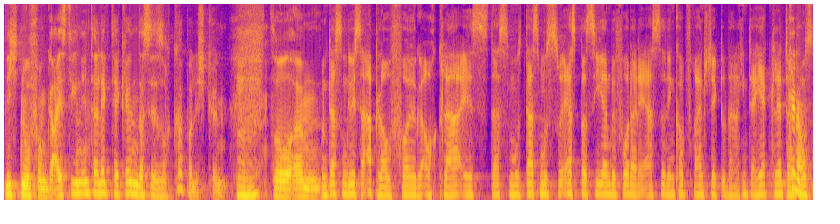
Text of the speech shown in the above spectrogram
nicht nur vom geistigen Intellekt her kennen, dass sie das auch körperlich können. Mhm. So, ähm, und dass eine gewisse Ablauffolge auch klar ist. Das muss, das muss zuerst passieren, bevor da der Erste den Kopf reinsteckt oder hinterher klettert. Genau. Muss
